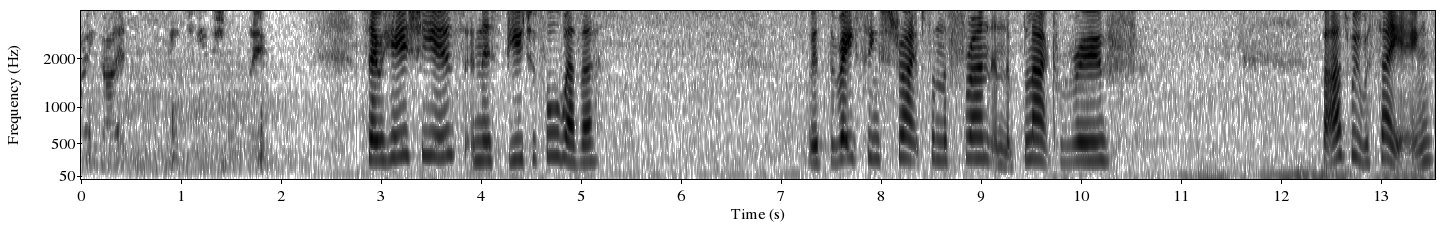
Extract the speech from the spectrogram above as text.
Right, guys. I'll speak to you shortly. So here she is in this beautiful weather with the racing stripes on the front and the black roof. But as we were saying,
